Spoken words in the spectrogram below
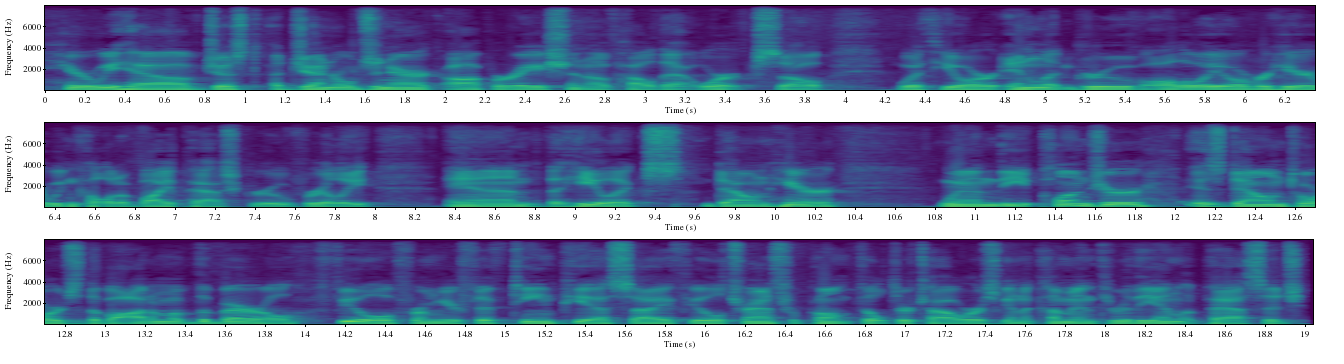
here we have just a general generic operation of how that works. So with your inlet groove all the way over here, we can call it a bypass groove really, and the helix down here, when the plunger is down towards the bottom of the barrel, fuel from your 15 psi fuel transfer pump filter tower is going to come in through the inlet passage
